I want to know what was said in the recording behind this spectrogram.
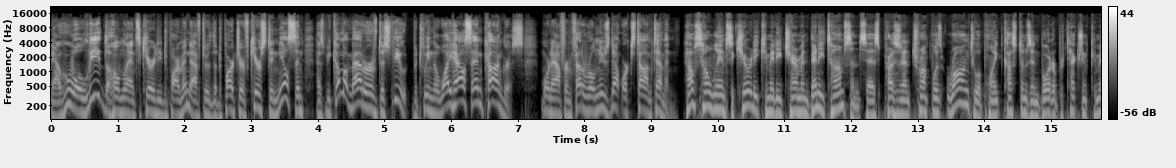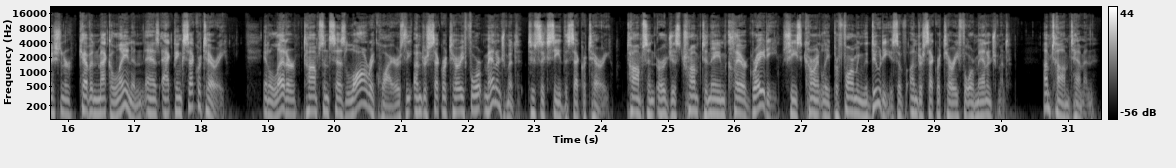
Now, who will lead the Homeland Security Department after the departure of Kirstjen Nielsen has become a matter of dispute between the White House and Congress. More now from Federal News Network's Tom Temin. House Homeland Security Committee Chairman Benny Thompson says President Trump was wrong to appoint Customs and Border Protection Commissioner Kevin McAleenan as acting secretary. In a letter, Thompson says law requires the Undersecretary for Management to succeed the Secretary. Thompson urges Trump to name Claire Grady. She's currently performing the duties of Undersecretary for Management. I'm Tom Temin.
